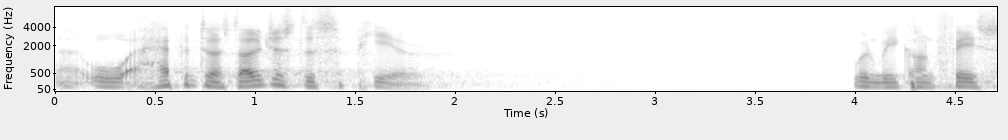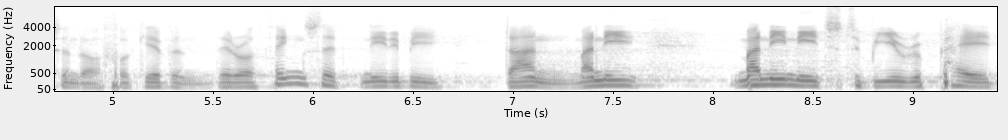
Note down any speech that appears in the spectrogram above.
uh, or happen to us don't just disappear when we confess and are forgiven. There are things that need to be done. Money, money needs to be repaid.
